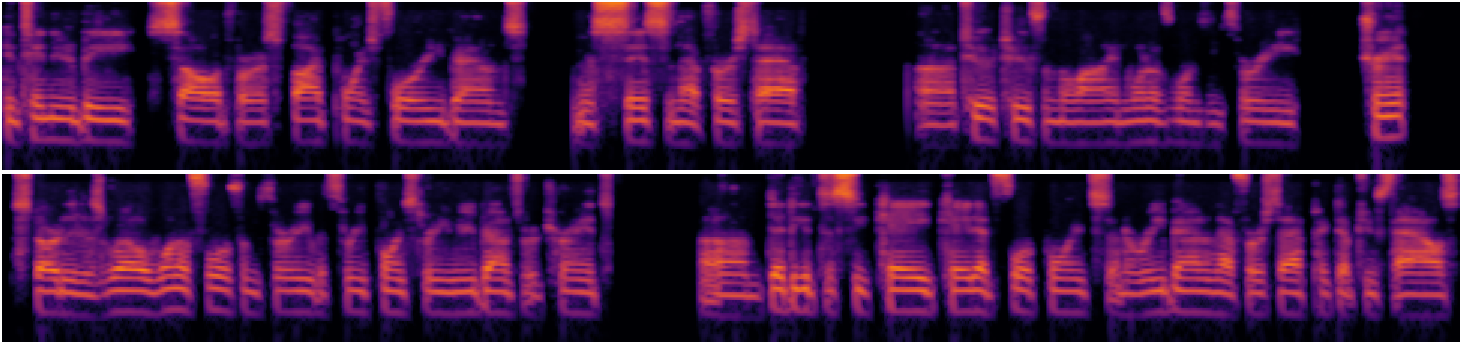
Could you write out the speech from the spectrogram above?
continued to be solid for us. Five points, four rebounds, and assists in that first half. Uh, two of two from the line, one of one from three. Trent started as well, one of four from three with three points, three rebounds for Trent. Um, did to get to see Cade. Cade had four points and a rebound in that first half, picked up two fouls.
